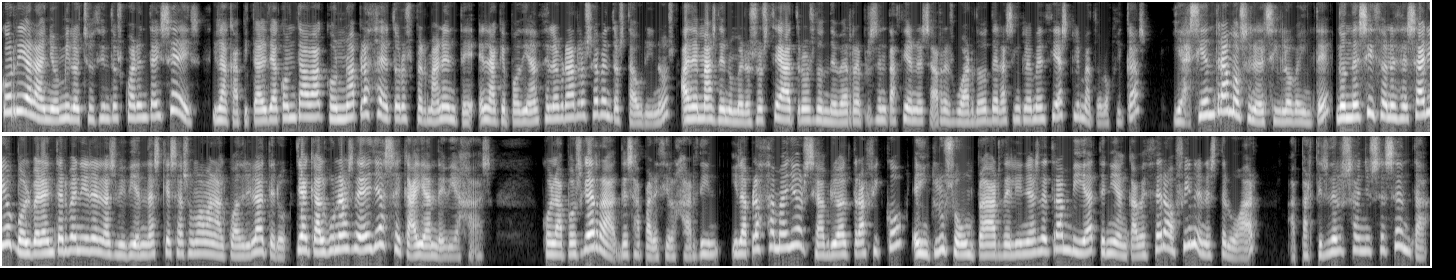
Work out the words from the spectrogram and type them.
Corría el año 1846 y la capital ya contaba con una plaza de toros permanente en la que podían celebrar los eventos taurinos, además de numerosos teatros donde ver representaciones a resguardo de las inclemencias climatológicas. Y así entramos en el siglo XX, donde se hizo necesario volver a intervenir en las viviendas que se asomaban al cuadrilátero, ya que algunas de ellas se caían de viejas. Con la posguerra desapareció el jardín y la Plaza Mayor se abrió al tráfico e incluso un par de líneas de tranvía tenían cabecera o fin en este lugar. A partir de los años 60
